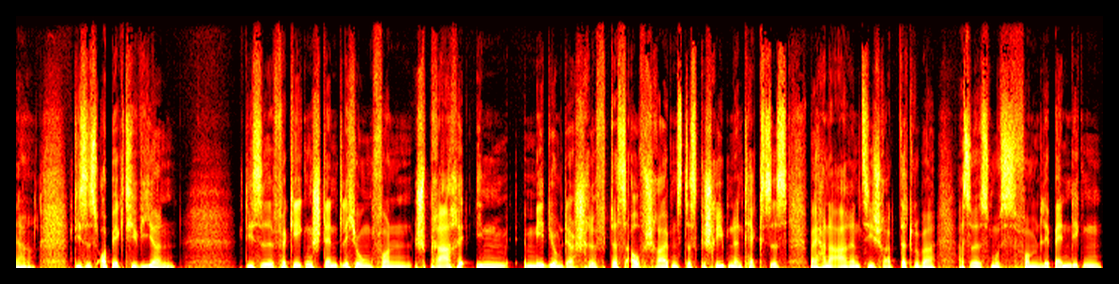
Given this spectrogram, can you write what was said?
Ja? Dieses Objektivieren, diese Vergegenständlichung von Sprache im Medium der Schrift, des Aufschreibens des geschriebenen Textes. Bei Hannah Arendt, sie schreibt darüber, also es muss vom Lebendigen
